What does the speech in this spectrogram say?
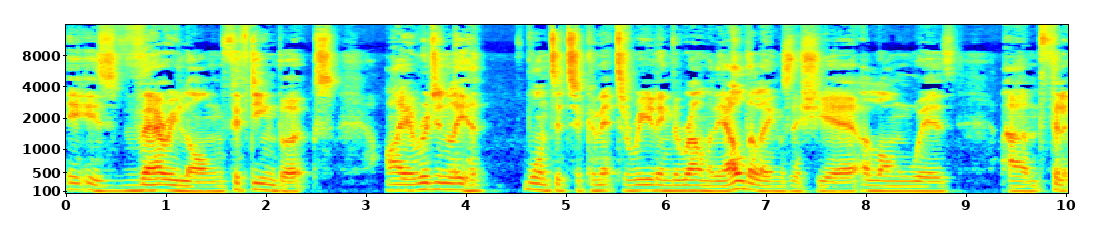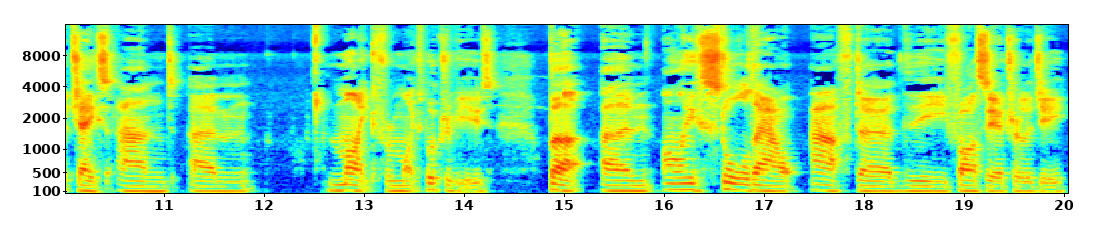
it is very long, 15 books. I originally had wanted to commit to reading The Realm of the Elderlings this year, along with um, Philip Chase and um, Mike from Mike's Book Reviews. But um, I stalled out after the Farseer trilogy.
